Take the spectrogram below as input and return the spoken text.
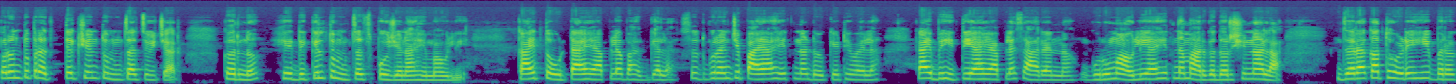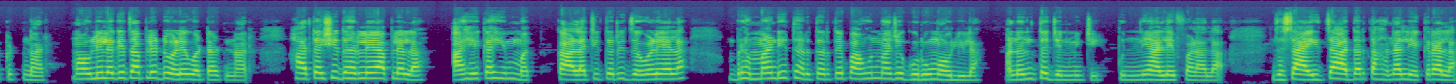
परंतु प्रत्यक्ष तुमचाच विचार करणं हे देखील तुमचंच पूजन आहे माऊली. काय तोटा आहे आपल्या भाग्याला? सद्गुरांचे पाय आहेत ना डोके ठेवायला? काय भीती आहे आपल्या साऱ्यांना? गुरु माऊली आहेत ना मार्गदर्शनाला? जरा का थोडेही भरकटणार? माऊली लगेच आपले डोळे वटाटणार हाताशी धरले आपल्याला. आहे का हिंमत काळाची तरी जवळ यायला? ब्रह्मांडी थरथरते पाहून माझ्या गुरु माऊलीला. अनंत जन्मीचे पुण्य आले फळाला. जसा आईचा आधार तहाना लेकराला,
